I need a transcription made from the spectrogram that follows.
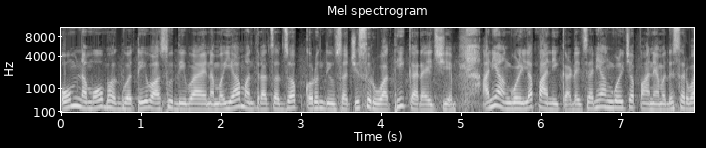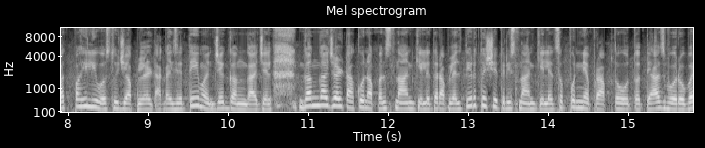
ओम नमो भगवते वासुदेवाय नम. या मंत्राचा जप करून दिवसाची सुरुवात ही करायची आहे. आणि आंघोळीला पाणी काढायचं. आणि आंघोळीच्या पाण्यामध्ये सर्वात पहिली वस्तू जी आपल्याला टाकायची ते म्हणजे गंगाजल. गंगाजल टाकून आपण स्नान केलं तर आपल्याला तीर्थक्षेत्री स्नान केल्याचं पुण्य प्राप्त होतं. त्याचबरोबर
